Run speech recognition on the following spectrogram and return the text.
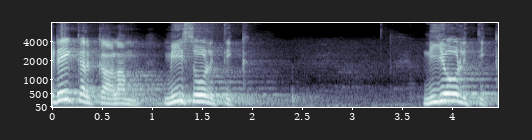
இடைக்கற்காலம் மீசோலித்திக் நியோலித்திக்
